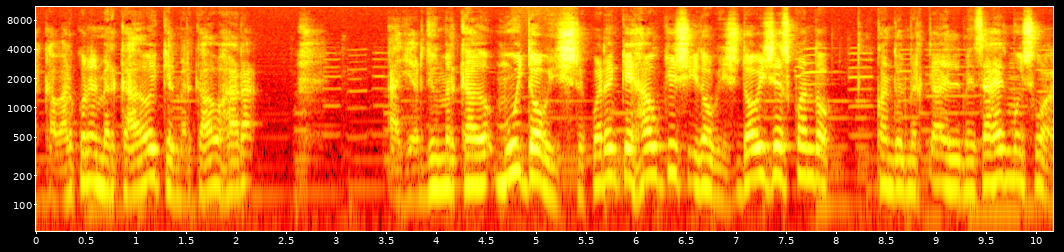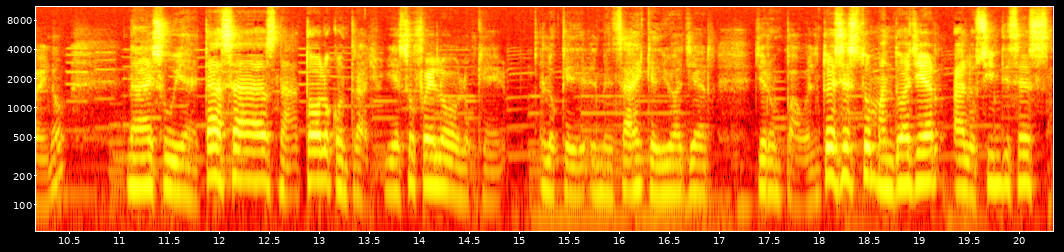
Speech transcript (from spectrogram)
acabar con el mercado y que el mercado bajara, ayer de un mercado muy dovish. Recuerden que hawkish y dovish. Dovish es cuando, cuando el, el mensaje es muy suave, ¿no? Nada de subida de tasas, nada, todo lo contrario. Y eso fue lo, lo que lo que el mensaje que dio ayer Jerome Powell. Entonces esto mandó ayer a los índices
